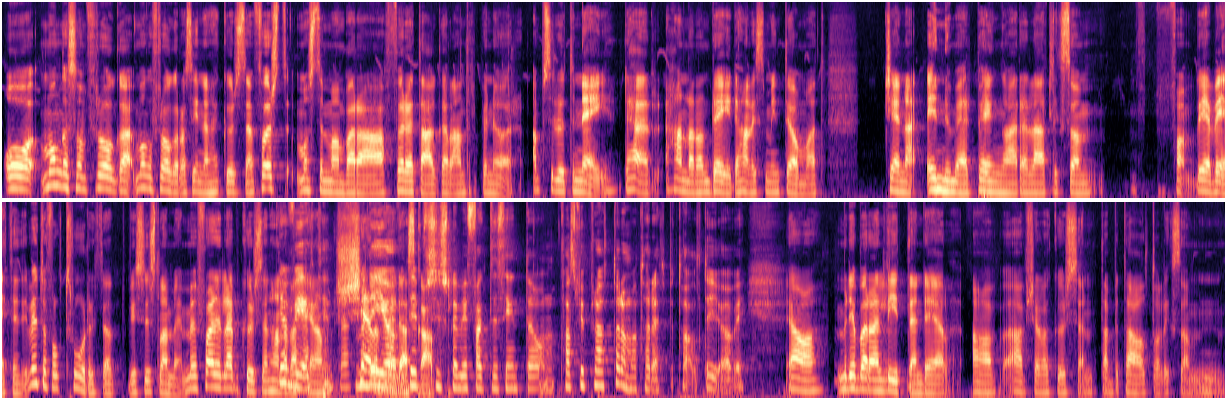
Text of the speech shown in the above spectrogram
Och många, som frågar, många frågar oss innan den här kursen, först måste man vara företagare, entreprenör. Absolut nej. Det här handlar om dig, det handlar liksom inte om att tjäna ännu mer pengar eller att liksom Fan, jag vet inte. Jag vet inte vad folk tror riktigt att vi sysslar med. Men Friday Lab-kursen handlar verkligen om självledarskap. Det, det sysslar vi faktiskt inte om. Fast vi pratar om att ta rätt betalt, det gör vi. Ja, men det är bara en liten del av, av själva kursen, ta betalt och liksom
